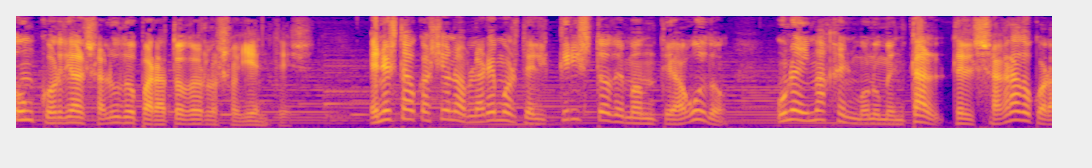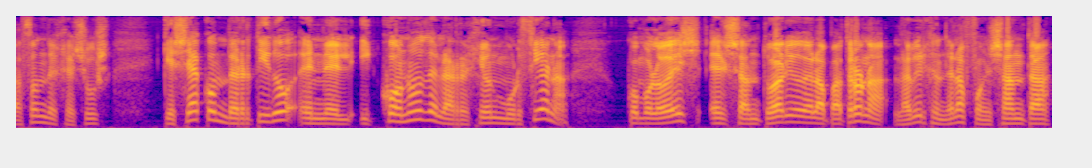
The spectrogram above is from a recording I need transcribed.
Un cordial saludo para todos los oyentes. En esta ocasión hablaremos del Cristo de Monteagudo, una imagen monumental del Sagrado Corazón de Jesús que se ha convertido en el icono de la región murciana, como lo es el santuario de la patrona, la Virgen de la Fuensanta,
